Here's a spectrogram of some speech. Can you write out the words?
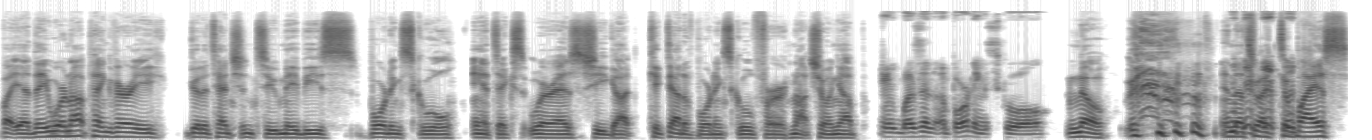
But yeah, they were not paying very good attention to Maeby's boarding school antics, whereas she got kicked out of boarding school for not showing up. It wasn't a boarding school. No. and that's why Tobias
